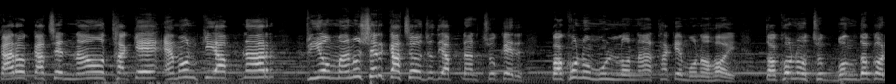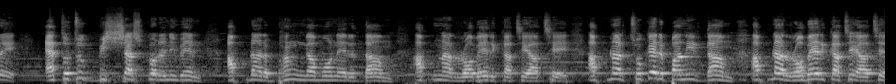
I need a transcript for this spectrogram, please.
কারও কাছে নাও থাকে, এমন কি আপনার প্রিয় মানুষের কাছেও যদি আপনার চোখের কখনো মূল্য না থাকে মনে হয়? তখনও চোখ বন্ধ করে এতটুক বিশ্বাস করে নেবেন, আপনার ভাঙ্গা মনের দাম আপনার রবের কাছে আছে, আপনার চোখের পানির দাম আপনার রবের কাছে আছে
